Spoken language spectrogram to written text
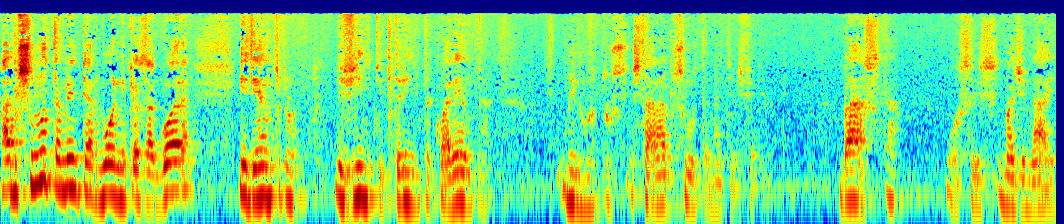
absolutamente harmônicas agora e dentro de 20, 30, 40 minutos estará absolutamente diferente. Basta vocês imaginarem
